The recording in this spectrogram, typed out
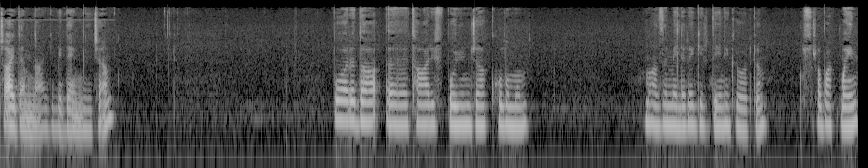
çay demler gibi demleyeceğim. Bu arada e, tarif boyunca kolumun malzemelere girdiğini gördüm. Kusura bakmayın.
